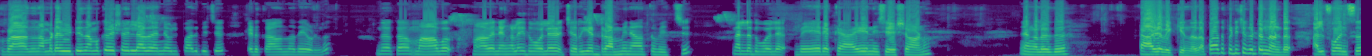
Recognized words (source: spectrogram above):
അപ്പൊ അത് നമ്മുടെ വീട്ടിൽ നമുക്ക് വിഷമില്ലാതെ തന്നെ ഉൽപ്പാദിപ്പിച്ച് എടുക്കാവുന്നതേ ഉള്ളൂ. ഇതൊക്കെ മാവ് മാവിനങ്ങൾ ഇതുപോലെ ചെറിയ ഡ്രമ്മിനകത്ത് വെച്ച് നല്ലതുപോലെ വേരൊക്കെ ആയതിന് ശേഷമാണ് ഞങ്ങളിത് താഴെ വെക്കുന്നത്. അപ്പൊ അത് പിടിച്ചു കിട്ടുന്നുണ്ട്. അൽഫോൻസ്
